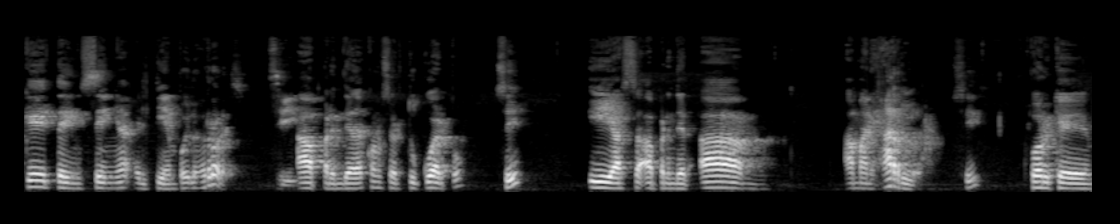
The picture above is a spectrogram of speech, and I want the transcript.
que te enseña el tiempo y los errores. Sí. Aprender a conocer tu cuerpo, ¿sí? Y hasta aprender a, a manejarlo, ¿sí? Porque,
